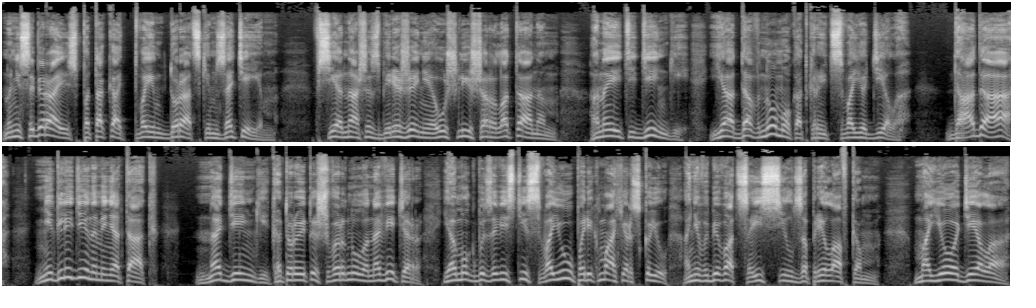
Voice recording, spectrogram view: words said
но не собираюсь потакать твоим дурацким затеям. Все наши сбережения ушли шарлатанам, а на эти деньги я давно мог открыть свое дело. Да-да, не гляди на меня так. На деньги, которые ты швырнула на ветер, я мог бы завести свою парикмахерскую, а не выбиваться из сил за прилавком. Мое дело,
